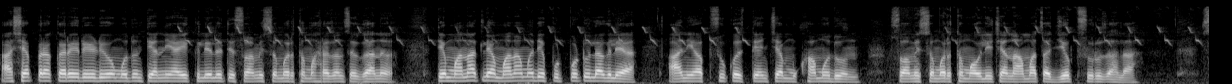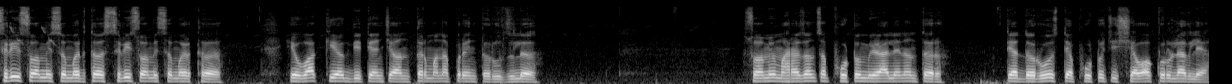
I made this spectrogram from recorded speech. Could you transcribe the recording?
अशा प्रकारे रेडिओमधून त्यांनी ऐकलेलं ते स्वामी समर्थ महाराजांचं गाणं. ते मनातल्या मनामध्ये पुटपटू लागल्या आणि अपसुकच त्यांच्या मुखामधून स्वामी समर्थ माऊलीच्या नामाचा जप सुरू झाला. श्री स्वामी समर्थ श्री स्वामी समर्थ. हे वाक्य अगदी त्यांच्या अंतर्मनापर्यंत रुजलं. स्वामी महाराजांचा फोटो मिळाल्यानंतर त्या दररोज त्या फोटोची सेवा करू लागल्या.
